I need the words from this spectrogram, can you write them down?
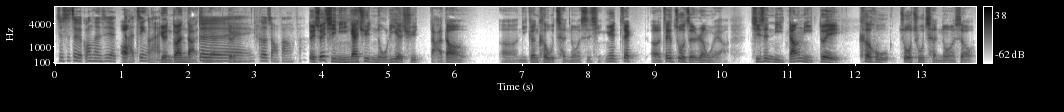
就是这个工程师也打进来，远端打进来，对对对，各种方法。对，所以其实你应该去努力的去达到呃你跟客户承诺的事情，因为在呃这个作者认为啊，其实你当你对客户做出承诺的时候，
